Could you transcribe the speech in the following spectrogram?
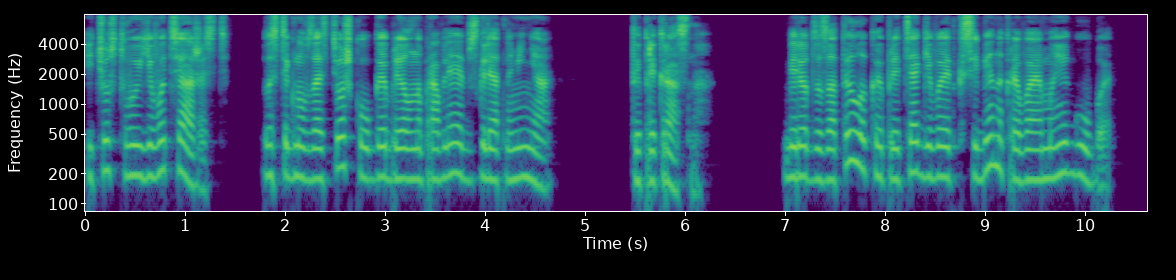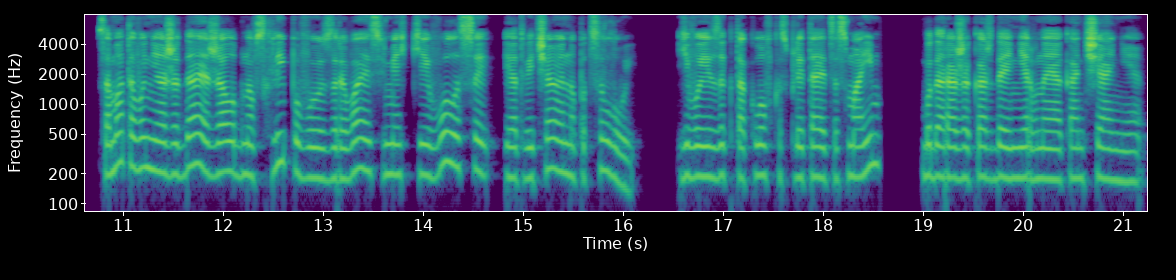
и чувствую его тяжесть. Застегнув застежку, Габриэл направляет взгляд на меня. «Ты прекрасна». Берет за затылок и притягивает к себе, накрывая мои губы. Сама того не ожидая, жалобно всхлипываю, зарываясь в мягкие волосы и отвечаю на поцелуй. Его язык так ловко сплетается с моим, будоража каждое нервное окончание.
